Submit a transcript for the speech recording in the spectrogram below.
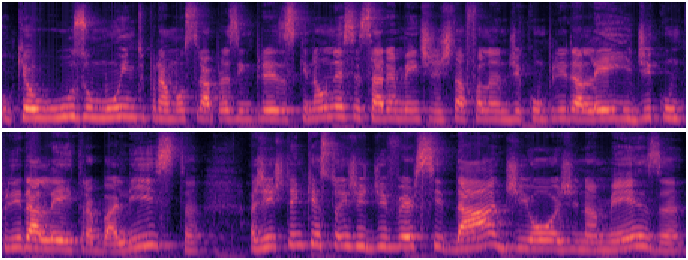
o que eu uso muito para mostrar para as empresas que não necessariamente a gente está falando de cumprir a lei e de cumprir a lei trabalhista, a gente tem questões de diversidade hoje na mesa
